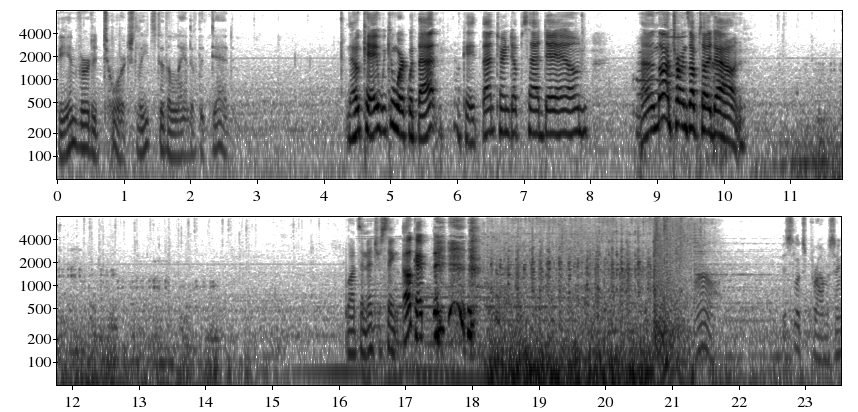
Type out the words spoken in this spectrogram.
The inverted torch leads to the land of the dead. Okay, we can work with that. Okay, that turned upside down. And that turns upside down. Well, that's an interesting. Okay. Wow. This looks promising.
